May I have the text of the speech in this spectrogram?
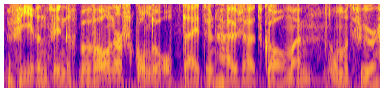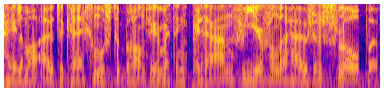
24 bewoners konden op tijd hun huis uitkomen. Om het vuur helemaal uit te krijgen moest de brandweer met een kraan vier van de huizen slopen.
